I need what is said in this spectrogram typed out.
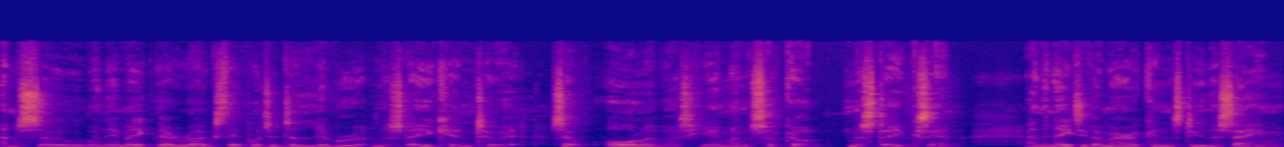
And so when they make their rugs, they put a deliberate mistake into it. So all of us humans have got mistakes in. And the Native Americans do the same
